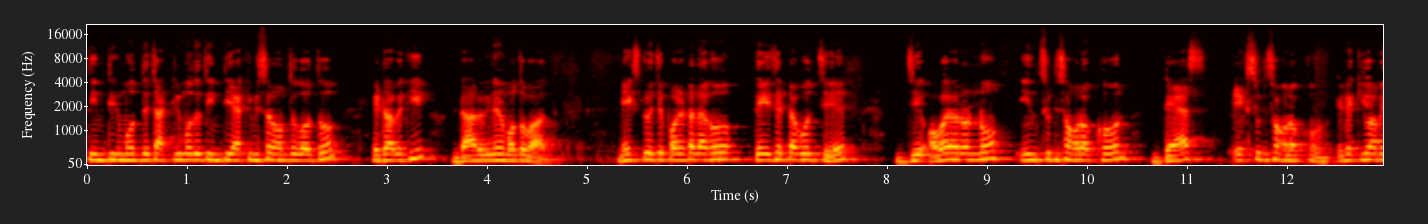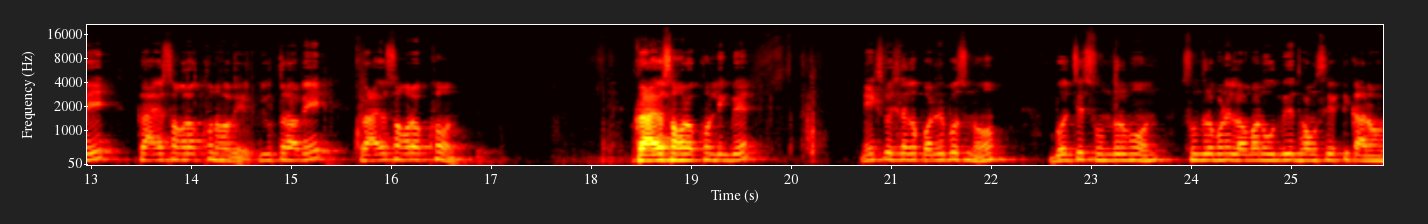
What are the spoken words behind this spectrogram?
তিনটির মধ্যে, চারটির মধ্যে তিনটি একই বিষয়ের অন্তর্গত। এটা হবে কি? ডারউইনের মতবাদ। নেক্সট রয়েছে পরেরটা, দেখো। তেইশেরটা বলছে যে, অভয়ারণ্য, ইনস্যুটি সংরক্ষণ, ড্যাশ এক্সুটি সংরক্ষণ। এটা কি হবে? ক্রায় সংরক্ষণ হবে। কি উত্তর হবে? ক্রায় সংরক্ষণ ক্রায় সংরক্ষণ লিখবে। নেক্সট রয়েছে দেখো, পরের প্রশ্ন বলছে, সুন্দরবন, সুন্দরবনের লম্বাণু উদ্ভিদের ধ্বংসের একটি কারণ।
